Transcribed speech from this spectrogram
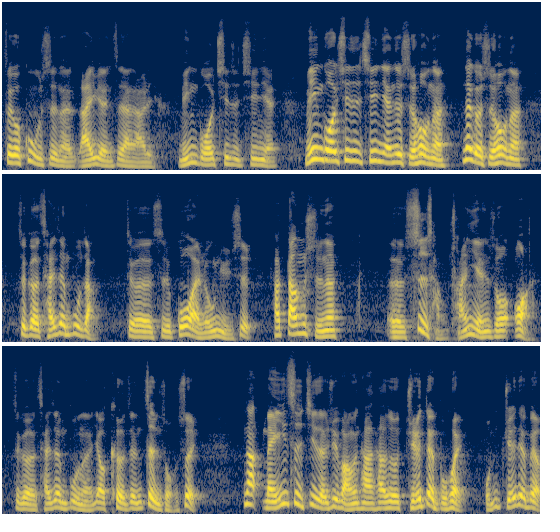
这个故事呢，来源是在哪里？民国七十七年。民国七十七年的时候呢，那个时候呢，这个财政部长，这个是郭婉容女士，她当时呢，呃，市场传言说，哇，这个财政部呢要课征正所税。那每一次记者去访问她，她说绝对不会，我们绝对没有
